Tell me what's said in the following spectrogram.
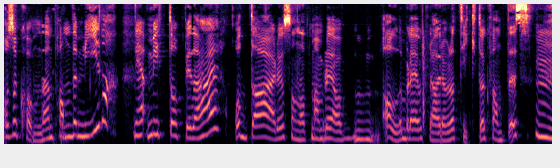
Og så kom det en pandemi da, Mm. Ja. midt oppi det her. Og da er det jo sånn at man ble, alle ble jo klar over at TikTok fantes. Mm.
